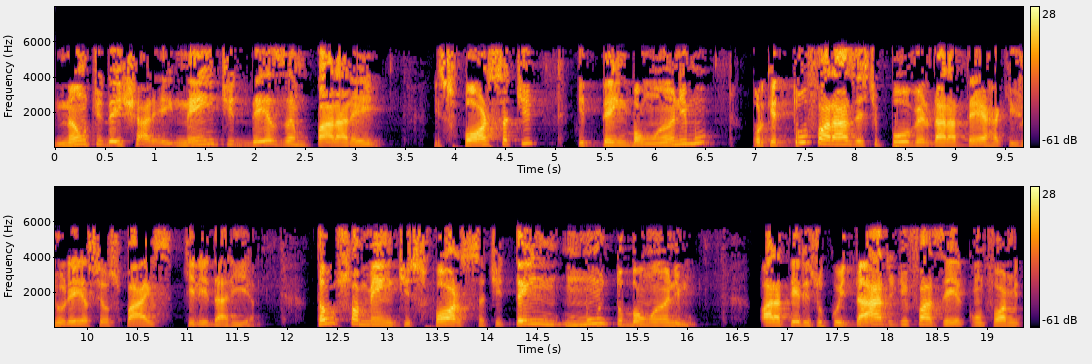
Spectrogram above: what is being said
não te deixarei, nem te desampararei. Esforça-te e tem bom ânimo, porque tu farás este povo herdar a terra que jurei a seus pais que lhe daria. Tão somente esforça-te, tem muito bom ânimo, para teres o cuidado de fazer conforme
